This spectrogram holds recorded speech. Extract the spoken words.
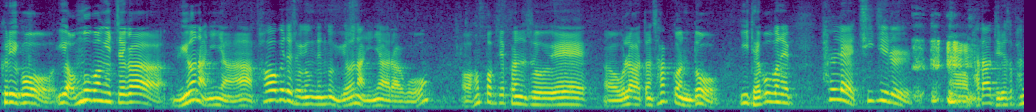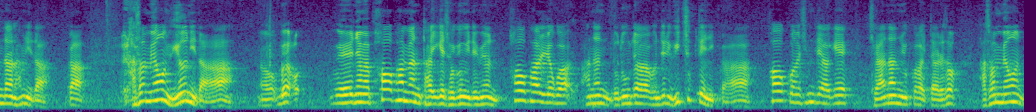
그리고 이 업무방해죄가 위헌 아니냐, 파업에도 적용되는 건 위헌 아니냐라고 어, 헌법재판소에 어, 올라갔던 사건도 이 대법원의 판례 취지를 어, 받아들여서 판단을 합니다. 그러니까 다섯 명은 위헌이다. 어, 왜, 어, 왜냐하면 파업하면 다 이게 적용이 되면 파업하려고 하는 노동자분들이 위축되니까 파업권을 심대하게 제한하는 효과가 있다. 그래서 다섯 명은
